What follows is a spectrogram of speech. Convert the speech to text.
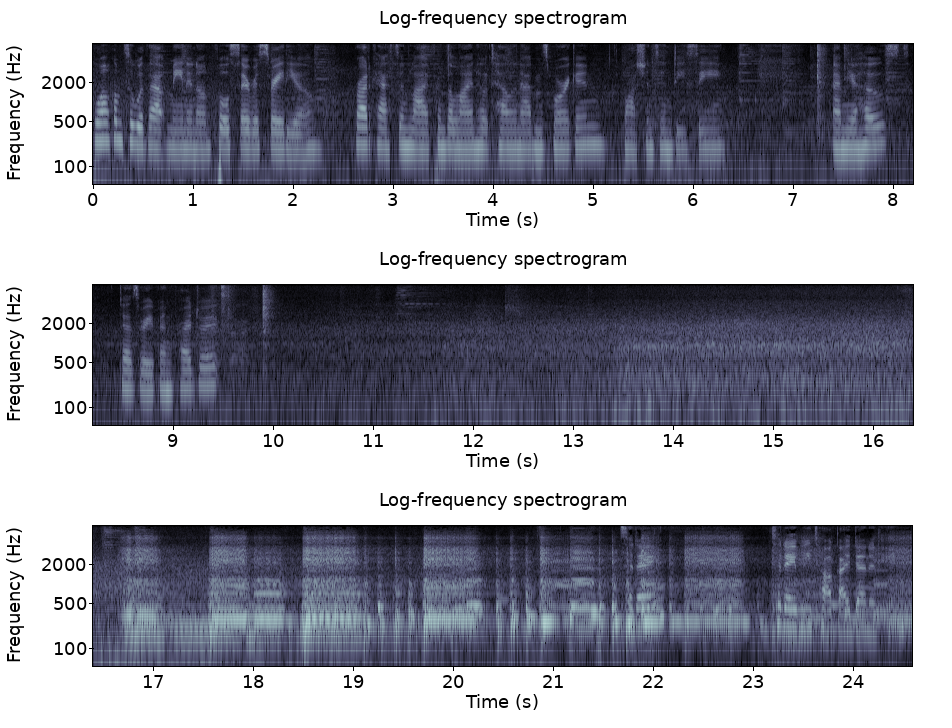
Welcome to Without Meaning on Full Service Radio, broadcasting live from the Line Hotel in Adams Morgan, Washington, D.C. I'm your host, Desiree Van Frederick. Today, today we talk identity.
